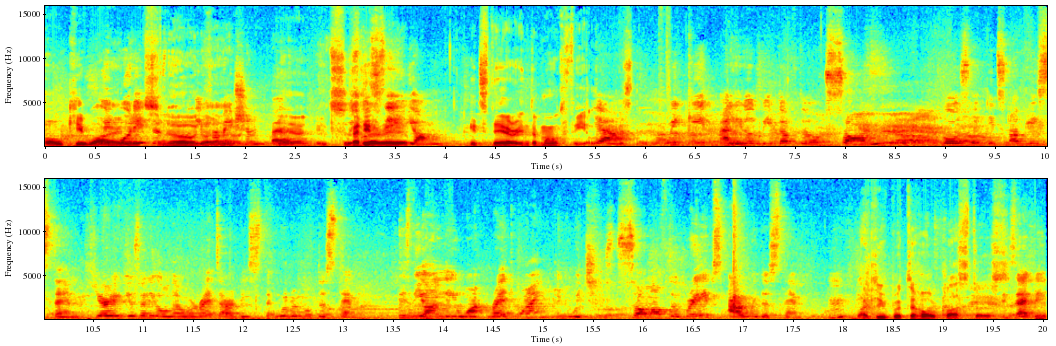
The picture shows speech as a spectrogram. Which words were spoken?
oaky wine. put It's, just No, for no. information, but Yeah, yeah. it's just But we it's- very young. It's there in the mouthfeel. Yeah, we keep a little bit of the some goes. It's not this stem. Here, usually all our reds are this. We remove the stem. This is the only one red wine in which some of the grapes are with the stem. Hmm? like you put the whole clusters. Exactly,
